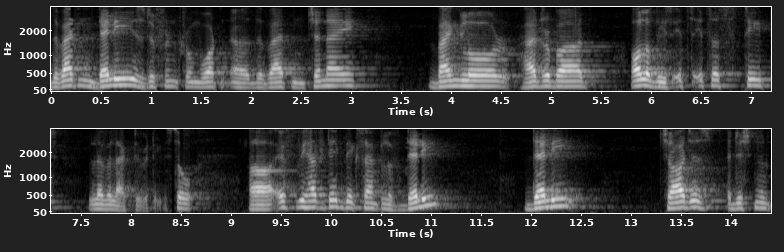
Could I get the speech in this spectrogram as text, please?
The VAT in Delhi is different from what uh, the VAT in Chennai, Bangalore, Hyderabad, all of these. It's, it's a state level activity. So, uh, if we have to take the example of Delhi, Delhi charges additional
